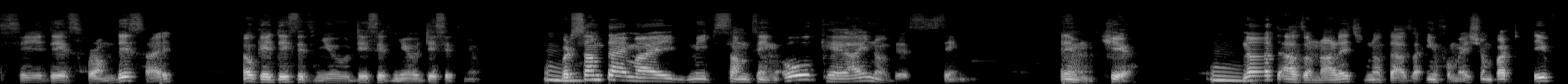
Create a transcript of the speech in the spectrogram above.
see this from this side, okay, this is new, this is new, this is new. But mm, sometimes I meet something, okay, I know this thing in here. mm, Not as a knowledge, not as a information, but if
